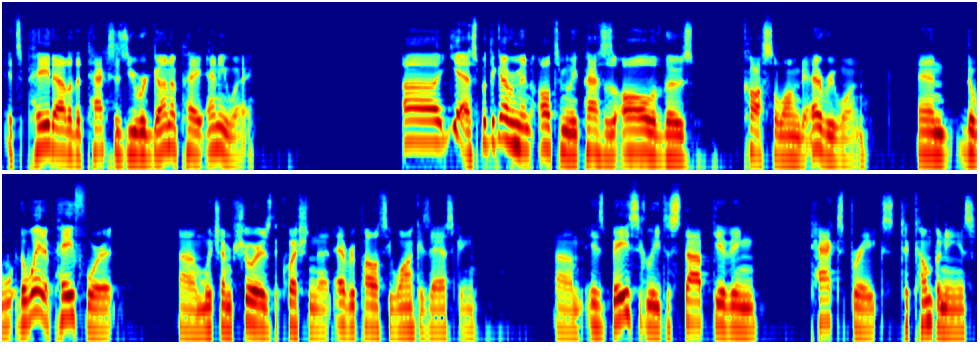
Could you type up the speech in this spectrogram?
It's paid out of the taxes you were gonna pay anyway. Uh, yes, but the government ultimately passes all of those costs along to everyone, and the the way to pay for it, um, which I'm sure is the question that every policy wonk is asking, um, is basically to stop giving tax breaks to companies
